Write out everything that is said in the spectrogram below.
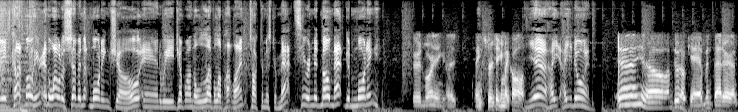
It's Cosmo here in the Y107 Morning Show, and we jump on the Level Up hotline to talk to Mr. Matt here in Midmo. Matt, good morning. Good morning, guys. Thanks for taking my call. Yeah, how, how you doing? Yeah, you know, I'm doing okay. I've been better. I'm,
